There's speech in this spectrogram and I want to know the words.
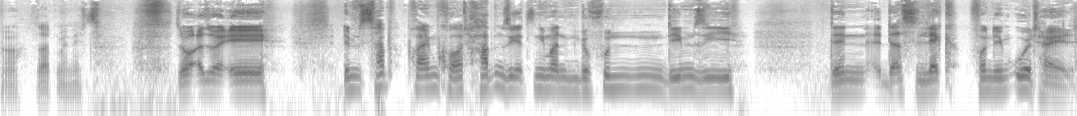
Ja, sagt mir nichts. So, also äh, im Subprime Court haben sie jetzt niemanden gefunden, dem sie denn das Leck von dem Urteil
